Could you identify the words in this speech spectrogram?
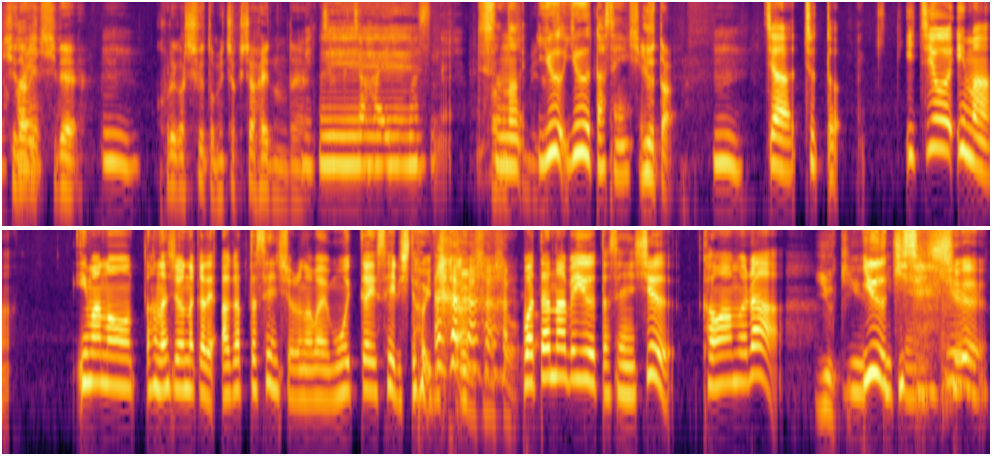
左利きで。うん、これがシュートめちゃくちゃ入るのでめちゃくちゃ入りますね、そのゆゆうた選手。裕太。うん、じゃあちょっと一応今今の話の中で上がった選手の名前もう一回整理しておいて 渡辺裕太選手川村勇輝選手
